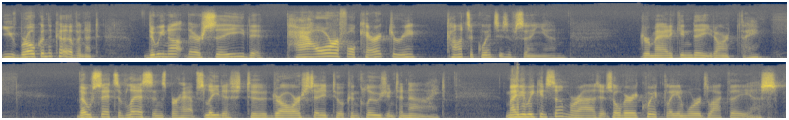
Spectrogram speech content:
You've broken the covenant. Do we not there see the powerful character consequences of sin? Dramatic indeed, aren't they? Those sets of lessons perhaps lead us to draw our study to a conclusion tonight. Maybe we can summarize it so very quickly in words like this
